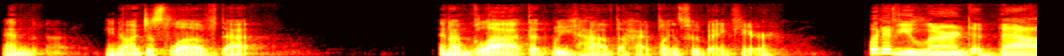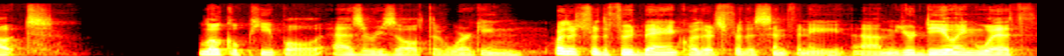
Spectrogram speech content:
and you know I just love that and I'm glad that we have the High Plains Food Bank here. What have you learned about local people as a result of working, whether it's for the food bank, whether it's for the symphony? Um, you're dealing with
